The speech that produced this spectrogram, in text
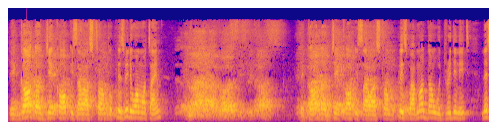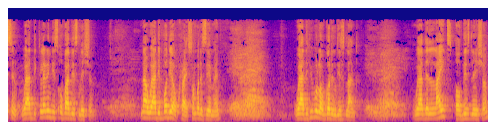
The God of Jacob is our stronghold. Please read it one more time. The God of Jacob is our strong Please, we have not done with reading it. Listen, we are declaring this over this nation. Now we are the body of Christ. Somebody say amen. Amen. We are the people of God in this land. Amen. We are the light of this nation.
